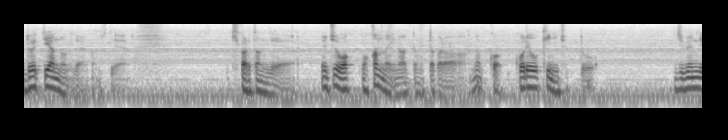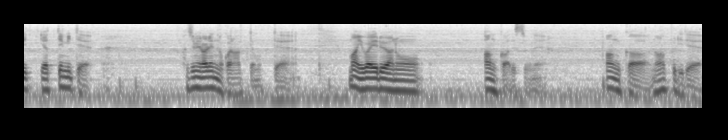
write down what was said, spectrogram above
どうやってやんのみたいな感じで聞かれたんでちょっとわかんないなって思ったからなんかこれを機にちょっと自分でやってみて始められるのかなって思ってまあいわゆるあのアンカーですよね。アンカーのアプリで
